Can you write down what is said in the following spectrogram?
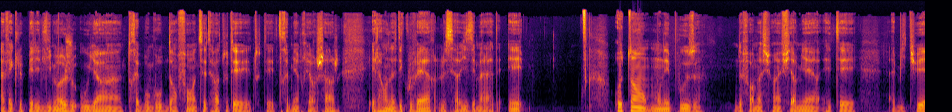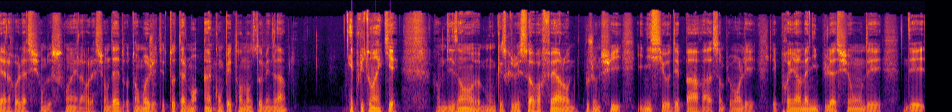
Avec le Pélé de Limoges, où il y a un très bon groupe d'enfants, etc. Tout est, tout est très bien pris en charge. Et là, on a découvert le service des malades. Et autant mon épouse de formation infirmière était habituée à la relation de soins et à la relation d'aide, autant moi j'étais totalement incompétent dans ce domaine-là et plutôt inquiet en me disant euh, bon qu'est-ce que je vais savoir faire? Alors du coup je me suis initié au départ à simplement les, les premières manipulations des, des,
